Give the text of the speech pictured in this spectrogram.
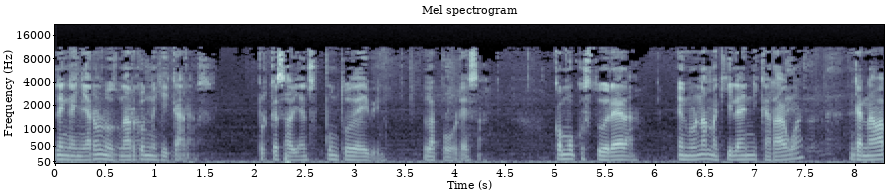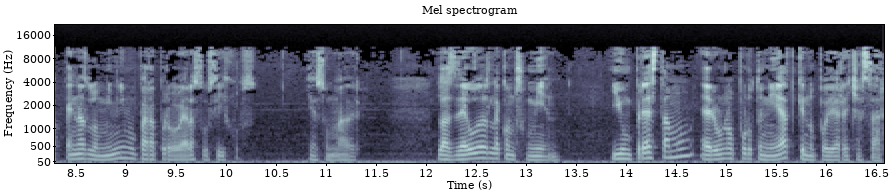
le engañaron los narcos mexicanos porque sabían su punto débil, la pobreza. Como costurera, en una maquila en Nicaragua, ganaba apenas lo mínimo para proveer a sus hijos y a su madre. Las deudas la consumían y un préstamo era una oportunidad que no podía rechazar.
